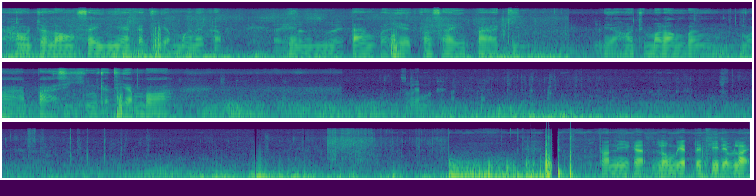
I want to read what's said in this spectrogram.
เราจะลองใส่เหงียกระเทียมมั้งนะครับใส่เห็นสวยต่างประเทศเขาใส่ปลากิน เดี๋ยวเราจะมาลองเบิ่งว่าปลาสิกินกระเทียมบ่สวยหมด ตอนนี้ก็ลงเบ็ดเป็นที่เรียบร้อย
